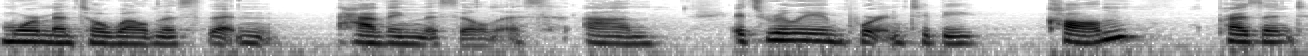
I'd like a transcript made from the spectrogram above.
more mental wellness than having this illness. Um, it's really important to be calm present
